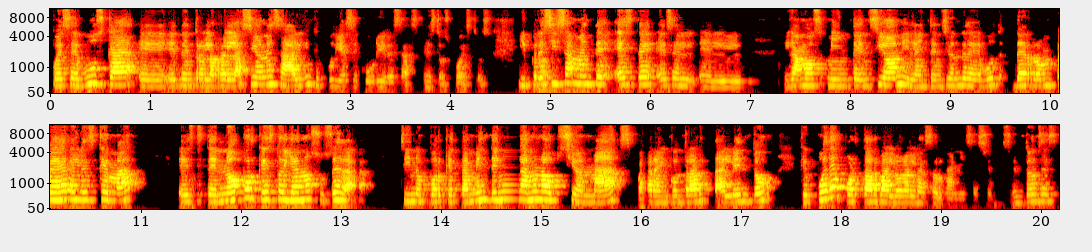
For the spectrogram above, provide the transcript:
pues se busca eh, dentro de las relaciones a alguien que pudiese cubrir esas, estos puestos. Y precisamente este es el, el, digamos, mi intención y la intención de debut, de romper el esquema, este, no porque esto ya no suceda, sino porque también tengan una opción más para encontrar talento que puede aportar valor a las organizaciones. Entonces,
